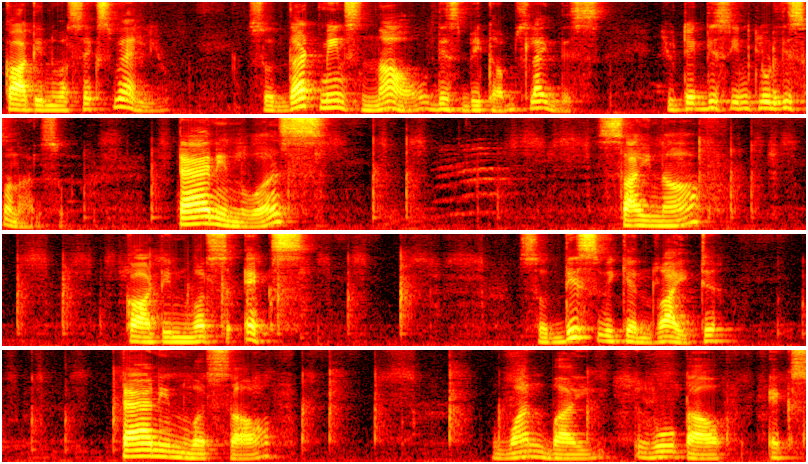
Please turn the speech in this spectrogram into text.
cot inverse x value. So that means now this becomes like this. You take this include this one also. Tan inverse sine of cot inverse x. So this we can write tan inverse of 1 by root of x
